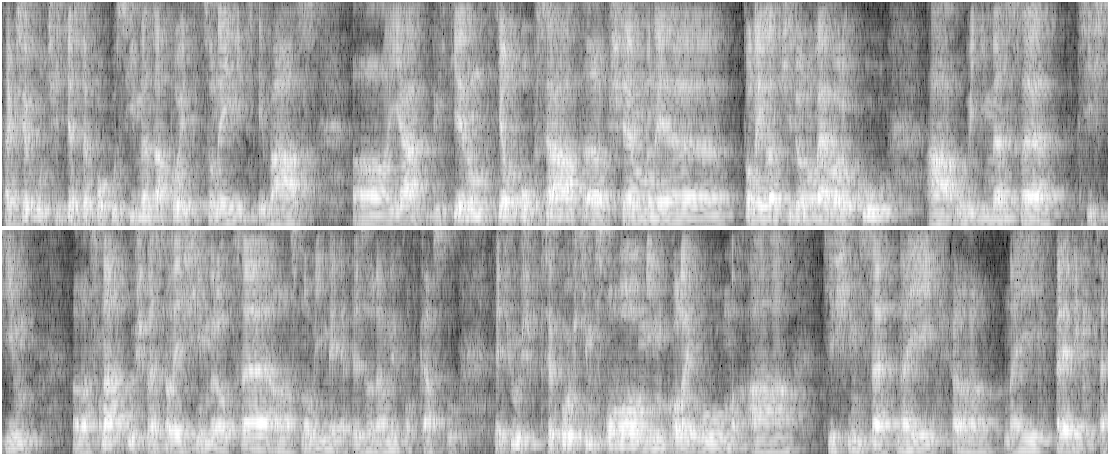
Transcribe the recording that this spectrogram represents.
takže určitě se pokusíme zapojit co nejvíc i vás. Já bych jenom chtěl popřát všem to nejlepší do nového roku a uvidíme se v příštím eh, snad už veselějším roce eh, s novými epizodami podcastu. Teď už přepouštím slovo mým kolegům a těším se na jejich, eh, na jejich predikce.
